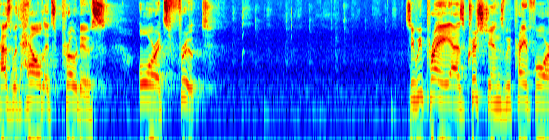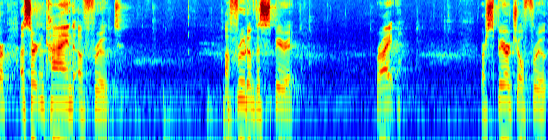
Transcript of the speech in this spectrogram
has withheld its produce or its fruit. See, we pray as Christians, we pray for a certain kind of fruit, a fruit of the Spirit, right? Or spiritual fruit.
